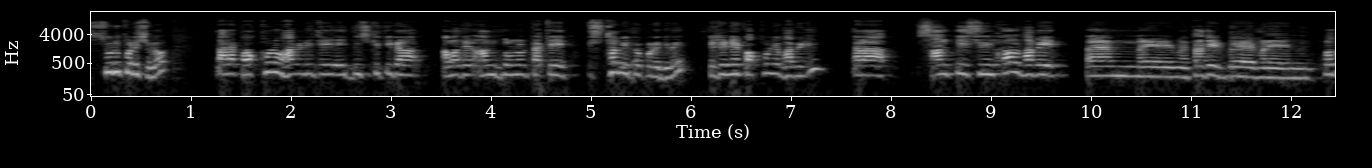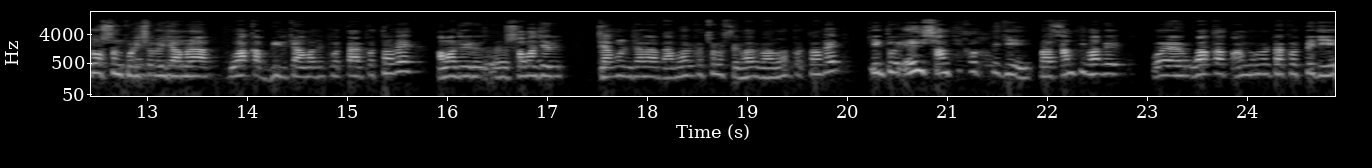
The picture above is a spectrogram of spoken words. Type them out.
শুরু করেছিল, তারা কখনো ভাবেনি যে এই দুষ্কৃতীরা আমাদের আন্দোলনটাকে স্থগিত করে দিবে। এটা নিয়ে কখনোই ভাবেনি। তারা শান্তি শৃঙ্খল ভাবে মানে তাদের মানে প্রদর্শন করেছিল যে আমরা ওয়াকআপ বিলটা আমাদের প্রত্যাহার করতে হবে। আমাদের সমাজের যেমন যারা ব্যবহার করছিল সেভাবে ব্যবহার করতে হবে। কিন্তু এই শান্তি করতে গিয়ে বা শান্তিভাবে ওয়াকআপ আন্দোলনটা করতে গিয়ে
